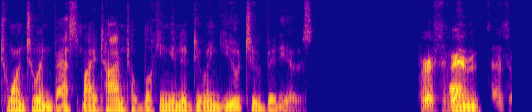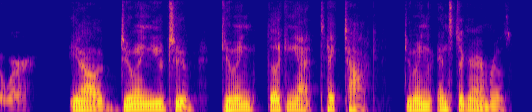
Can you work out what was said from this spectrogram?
to want to invest my time to looking into doing YouTube videos Perseverance, as it were. you know, doing YouTube, doing looking at TikTok, doing Instagram reels,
